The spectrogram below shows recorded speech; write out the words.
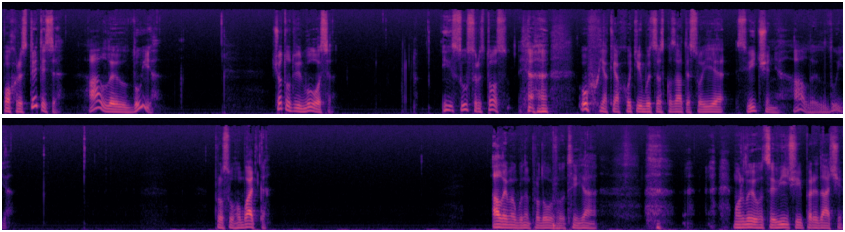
похреститися. Аллилуйя! Що тут відбулося? Ісус Христос. Ух, як я хотів би це сказати, своє свідчення. Аллилуйя! Про свого батька Але ми будемо продовжувати. Я, Можливо, це в іншій передачі.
